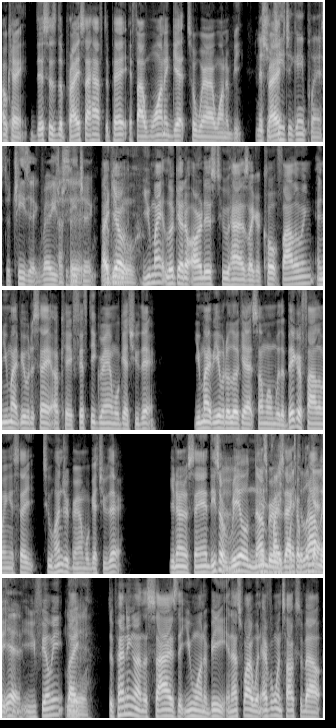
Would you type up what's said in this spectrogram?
"Okay, this is the price I have to pay if I want to get to where I want to be." And the Right. strategic game plan, strategic, very That's it. strategic. Like, Every yo, move. you might look at an artist who has like a cult following and you might be able to say, okay, 50 grand will get you there. You might be able to look at someone with a bigger following and say 200 grand will get you there. You know what I'm saying? These are Mhm. real price numbers that points could to look at, probably, yeah. you feel me? Like, yeah. depending on the size that you want to be. And that's why when everyone talks about,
